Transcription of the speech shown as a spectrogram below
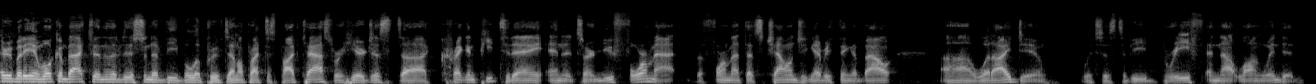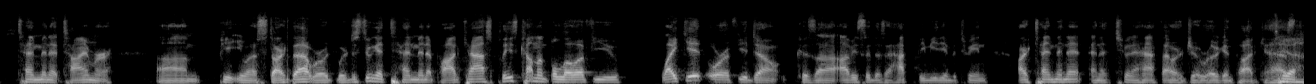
Everybody, and welcome back to another edition of the Bulletproof Dental Practice Podcast. We're here just uh, Craig and Pete today, and it's our new format, the format that's challenging everything about uh, what I do, which is to be brief and not long winded. 10 minute timer. Um, Pete, you want to start that? We're, we're just doing a 10 minute podcast. Please comment below if you like it or if you don't, because uh, obviously there's a happy medium between our 10 minute and a two and a half hour Joe Rogan podcast. Yeah.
